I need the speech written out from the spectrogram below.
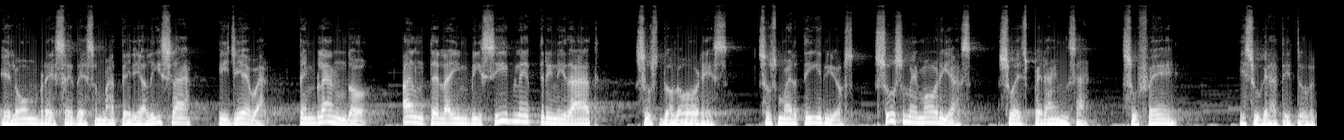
el hombre se desmaterializa y lleva, temblando ante la invisible Trinidad, sus dolores, sus martirios, sus memorias, su esperanza, su fe y su gratitud.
